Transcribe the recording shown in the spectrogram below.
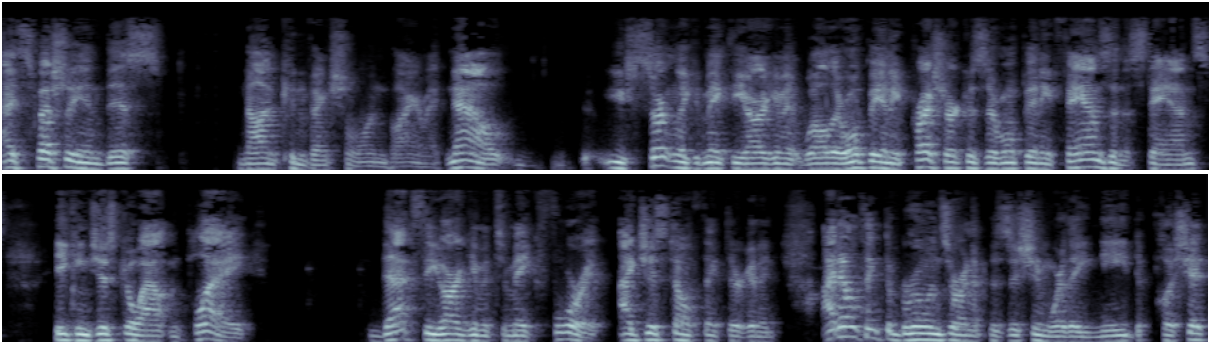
especially in this non-conventional environment. Now, you certainly could make the argument, well, there won't be any pressure because there won't be any fans in the stands. He can just go out and play. That's the argument to make for it. I just don't think they're going to, I don't think the Bruins are in a position where they need to push it.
